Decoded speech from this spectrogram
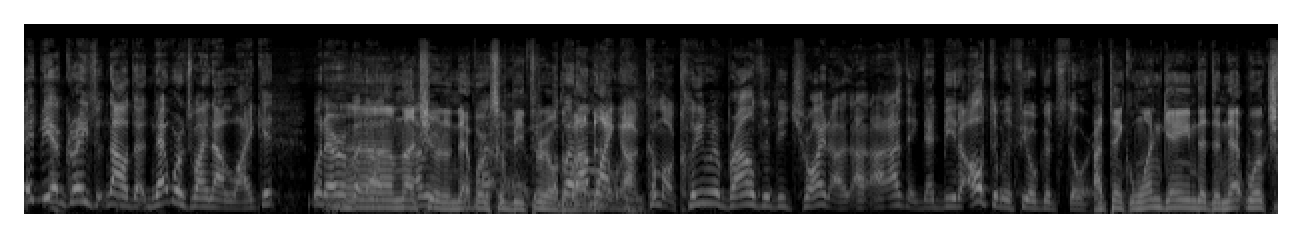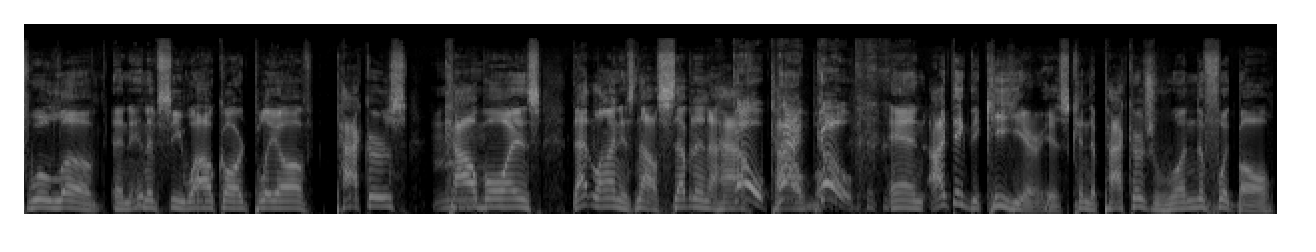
it'd be a great. Now the networks might not like it, whatever. but uh, I'm not I sure mean, the networks would be thrilled but about I'm that like, one. uh, come on, Cleveland Browns and Detroit. I, I, I think that'd be the ultimate feel good story. I think one game that the networks will love an NFC wildcard playoff Packers, Cowboys. That line is now seven and a half. Go, Pack, go. And I think the key here is can the Packers run the football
